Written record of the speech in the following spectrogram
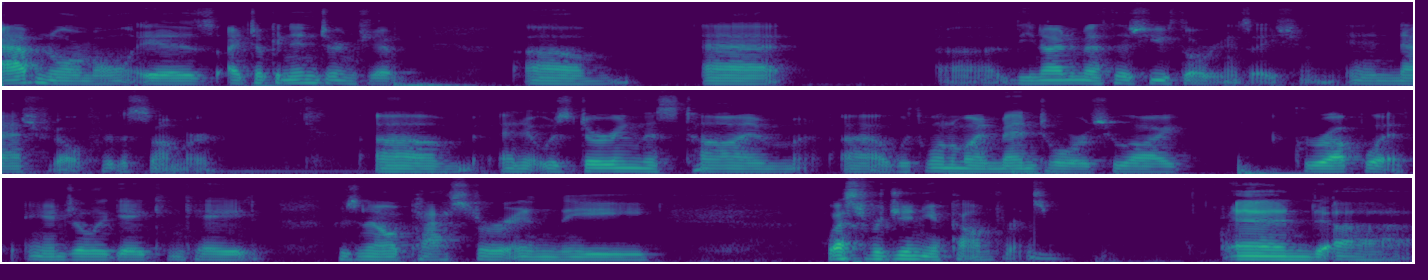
abnormal is I took an internship um, at uh, the United Methodist Youth Organization in Nashville for the summer, um, and it was during this time uh, with one of my mentors who I grew up with, Angela Gay Kincaid, who's now a pastor in the West Virginia Conference, and uh,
